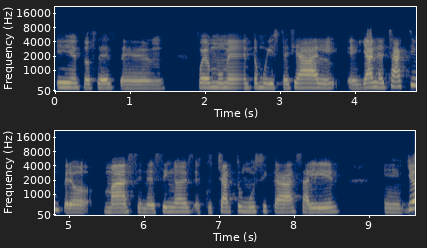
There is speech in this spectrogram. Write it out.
y entonces fue un momento muy especial eh, ya en el tag team, pero más en el singles, escuchar tu música, salir. Eh, yo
